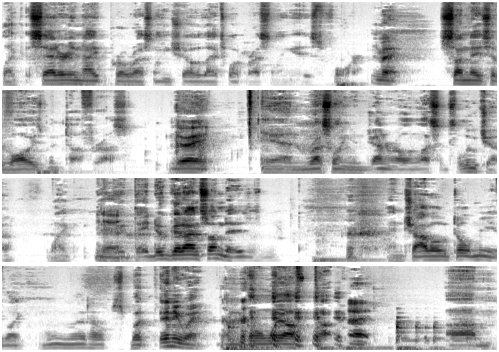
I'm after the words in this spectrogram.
Like a Saturday night pro wrestling show, that's what wrestling is for. Right. Sundays have always been tough for us. Right. and wrestling in general, unless it's lucha, like Yeah. they, do good on Sundays. and Chavo told me like "Mm, that helps, but anyway, I'm going way off the topic. Right. Um,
